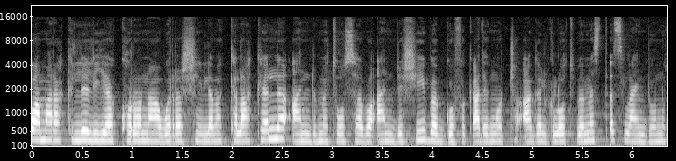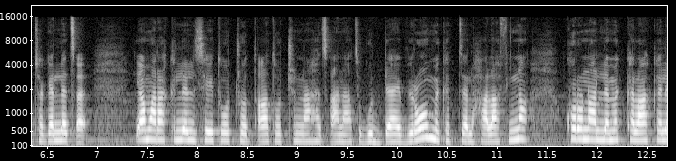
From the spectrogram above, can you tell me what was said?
በአማራ ክልል የኮሮና ወረርሽኝ ለመከላከል 171 ሺህ በጎ ፈቃደኞች አገልግሎት በመስጠት ላይ እንደሆኑ ተገለጸ። የአማራ ክልል ሴቶች ወጣቶችና ህጻናት ጉዳይ ቢሮ ምክትል ኃላፊና ኮሮናን ለመከላከል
